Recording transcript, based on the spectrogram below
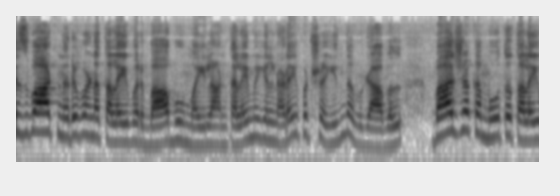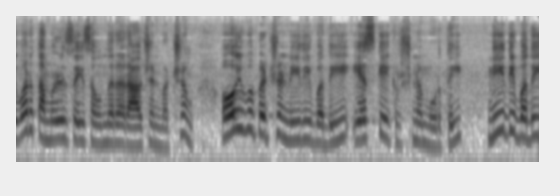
இஸ்வாட் நிறுவன தலைவர் பாபு மைலான் தலைமையில் நடைபெற்ற இந்த விழாவில் பாஜக மூத்த தலைவர் தமிழிசை சவுந்தரராஜன் மற்றும் ஓய்வு பெற்ற நீதிபதி எஸ் கே கிருஷ்ணமூர்த்தி நீதிபதி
